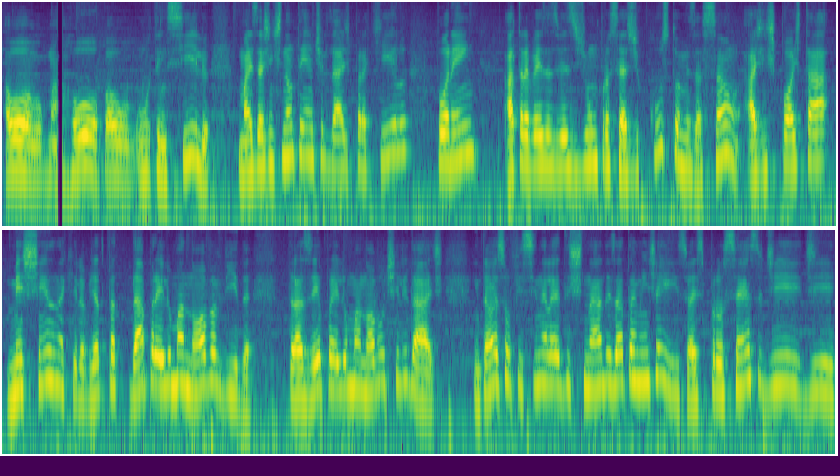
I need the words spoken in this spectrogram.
ou uma roupa, ou um utensílio, mas a gente não tem utilidade para aquilo, porém, através, às vezes, de um processo de customização, a gente pode estar tá mexendo naquele objeto para dar para ele uma nova vida trazer para ele uma nova utilidade. Então essa oficina ela é destinada exatamente a isso, a esse processo de, de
